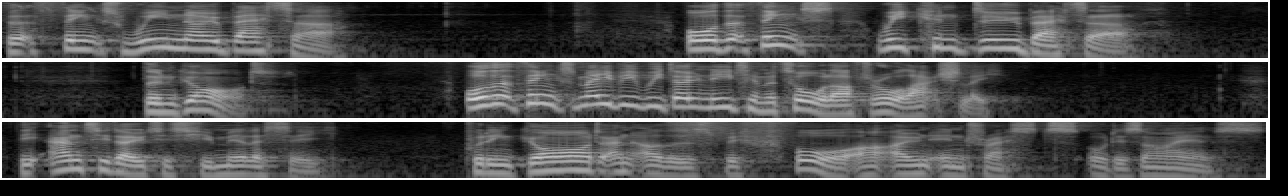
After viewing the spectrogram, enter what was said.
that thinks we know better or that thinks we can do better than God, or that thinks maybe we don't need Him at all after all, actually. The antidote is humility, putting God and others before our own interests or desires.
